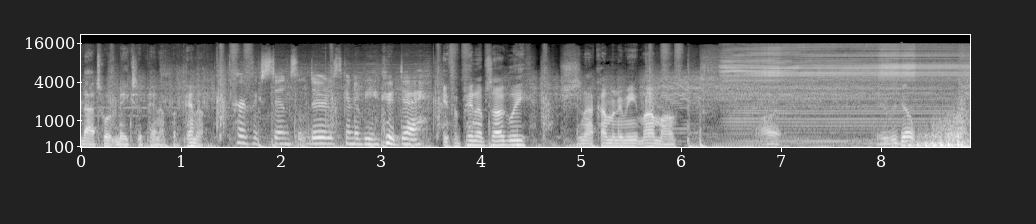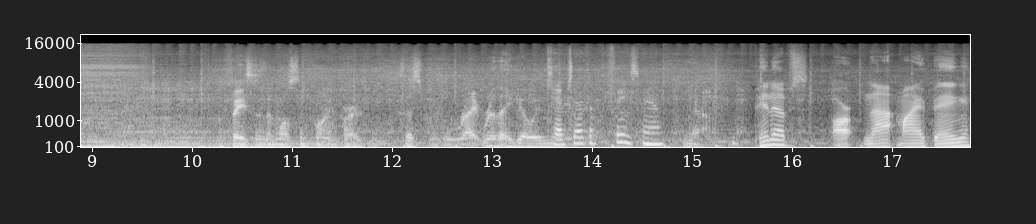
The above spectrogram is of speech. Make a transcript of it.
That's what makes a pinup a pinup. Perfect stencil, dude. It's gonna be a good day. If a pinup's ugly, she's not coming to meet my mom. All right. Here we go. The face is the most important part. That's right where they go in. Can't check up the face, man. No. Pinups are not my thing,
